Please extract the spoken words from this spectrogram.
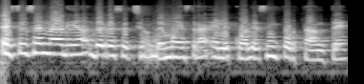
Este es el área de recepción de muestra, el cual es importante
